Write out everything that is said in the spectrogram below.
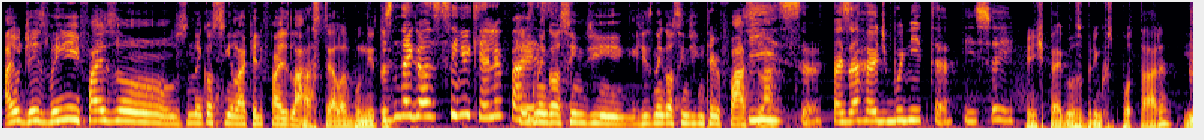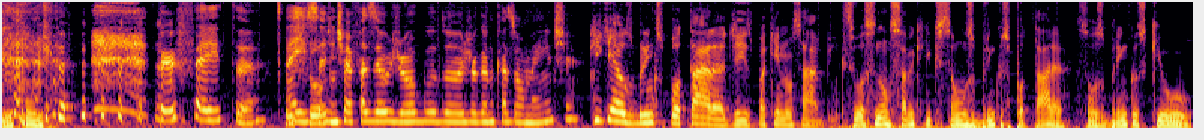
Aí o Jace vem e faz os negocinhos lá que ele faz lá. As telas bonitas. Os negocinhos que ele faz. Aqueles negocinho de, aqueles negocinho de interface lá. Isso. Faz a HUD bonita. Isso aí. A gente pega os brincos Potara e funde. Perfeito. É Fechou. isso. A gente vai fazer o jogo do Jogando Casualmente. O que, que é os brincos Potara, Jace, pra quem não sabe? Se você não sabe o que, que são os brincos Potara, são os brincos que o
